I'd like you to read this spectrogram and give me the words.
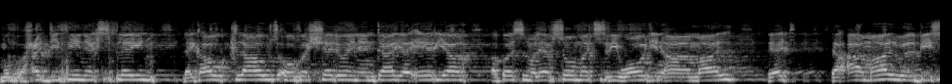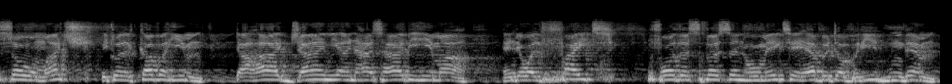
Muhaddithin explain like how clouds overshadow an entire area a person will have so much reward in Amal that the amal will be so much, it will cover him. Tahajjani and hashabihima. And they will fight for this person who makes a habit of reading them.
